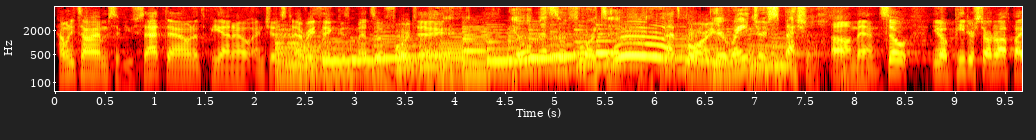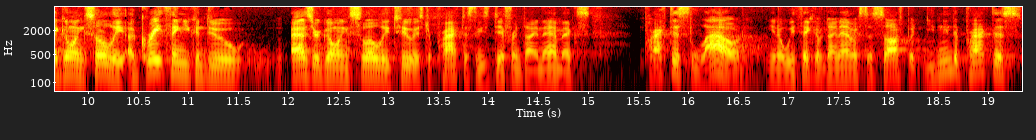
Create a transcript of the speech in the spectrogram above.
How many times have you sat down at the piano and just everything is mezzo forte? The old mezzo forte, That's boring. the arranger's special. Oh man. So, you know, Peter started off by going slowly. A great thing you can do as you're going slowly too is to practice these different dynamics. Practice loud. You know, we think of dynamics as soft, but you need to practice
